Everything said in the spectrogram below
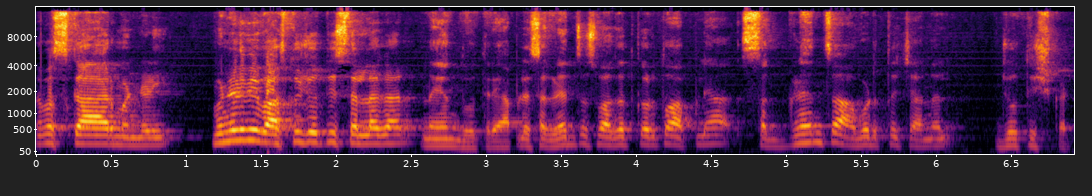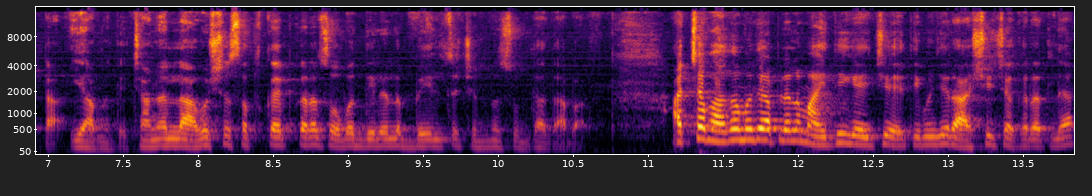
नमस्कार मंडळी. मंडळी मी वास्तुज्योतिष सल्लागार नयन धोत्रे. आपल्या सगळ्यांचं स्वागत करतो. आपल्या सगळ्यांचं आवडतं चॅनल ज्योतिष कट्टा. यामध्ये चॅनलला अवश्य सबस्क्राईब करा. सोबत दिलेलं बेलचं चिन्ह सुद्धा दाबा. आजच्या भागामध्ये आपल्याला माहिती घ्यायची आहे ती म्हणजे राशीचक्रातल्या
